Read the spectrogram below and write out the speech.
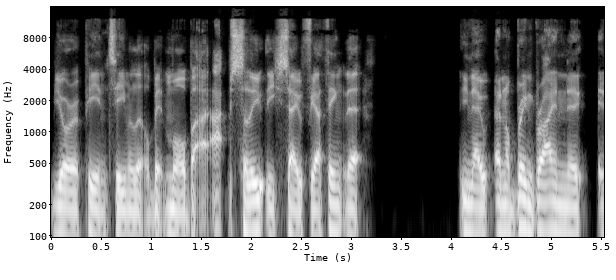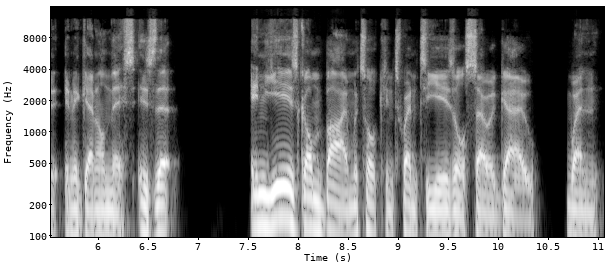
European team a little bit more, but absolutely, Sophie, I think that you know, and I'll bring Bryan in, in again on this is that in years gone by, and we're talking twenty years or so ago, when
